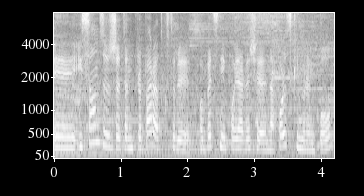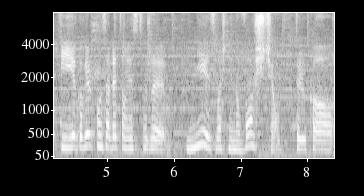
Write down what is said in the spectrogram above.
E, I sądzę, że ten preparat, który obecnie pojawia się na polskim rynku i jego wielką zaletą jest to, że nie jest właśnie nowością, tylko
